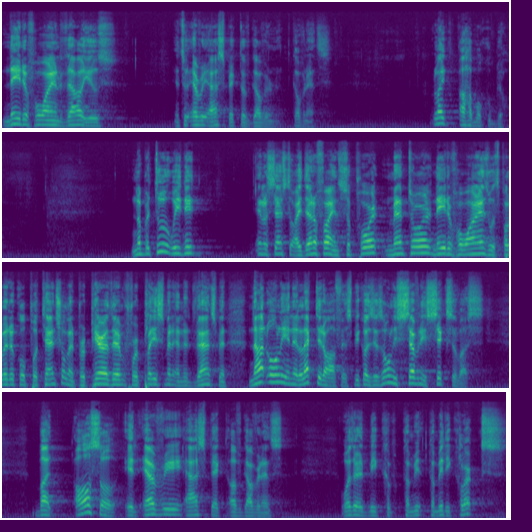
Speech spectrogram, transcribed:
Native Hawaiian values into every aspect of governance, like Ahamoku Bill. Number two, we need, in a sense, to identify and support, mentor Native Hawaiians with political potential and prepare them for placement and advancement, not only in elected office, because there's only 76 of us, but also in every aspect of governance, whether it be com committee clerks,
